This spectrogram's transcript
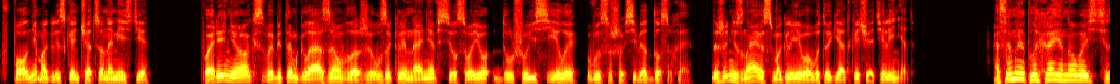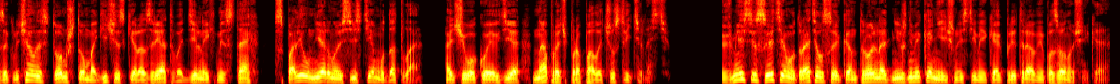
вполне могли скончаться на месте. Паренек с выбитым глазом вложил в заклинание всю свою душу и силы, высушив себя досуха. Даже не знаю, смогли его в итоге откачать или нет. А самая плохая новость заключалась в том, что магический разряд в отдельных местах спалил нервную систему дотла, отчего кое-где напрочь пропала чувствительность. Вместе с этим утратился и контроль над нижними конечностями, как при травме позвоночника.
